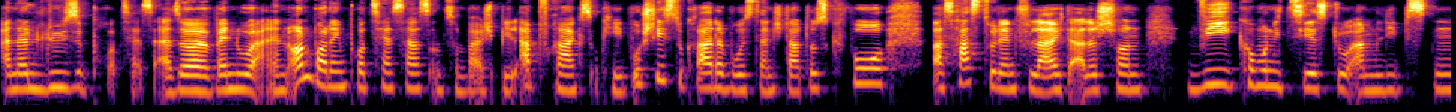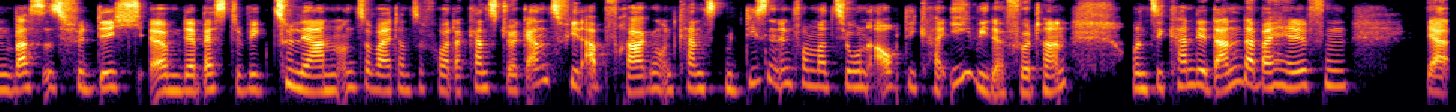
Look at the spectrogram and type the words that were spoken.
Analyseprozesse. Also wenn du einen Onboarding-Prozess hast und zum Beispiel abfragst, okay, wo stehst du gerade, wo ist dein Status quo, was hast du denn vielleicht alles schon, wie kommunizierst du am liebsten, was ist für dich ähm, der beste Weg zu lernen? Und so weiter und so fort. Da kannst du ja ganz viel abfragen und kannst mit diesen Informationen auch die KI wieder füttern und sie kann dir dann dabei helfen, ja,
